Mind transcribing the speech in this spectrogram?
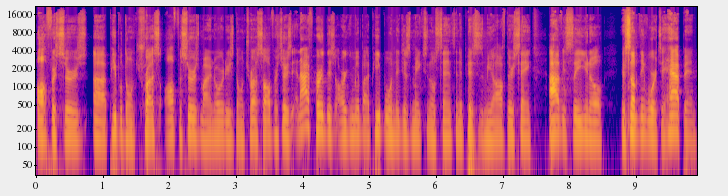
officers, uh, people don't trust officers, minorities don't trust officers, and I've heard this argument by people and it just makes no sense and it pisses me off. They're saying, obviously, you know, if something were to happen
